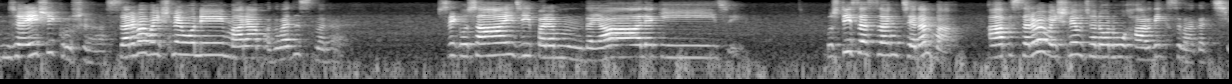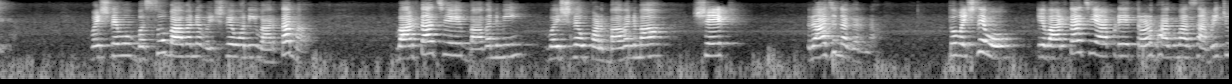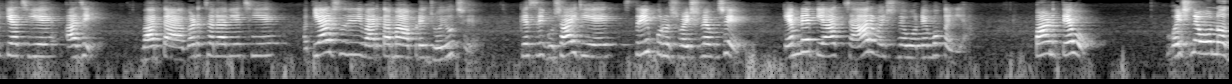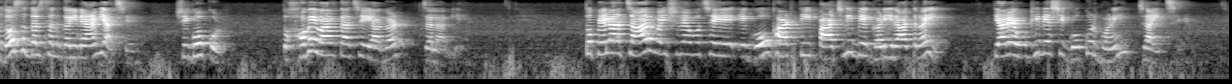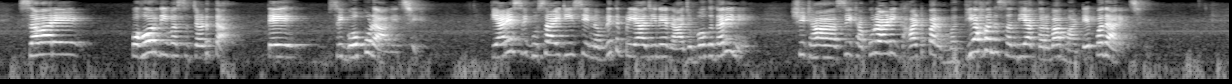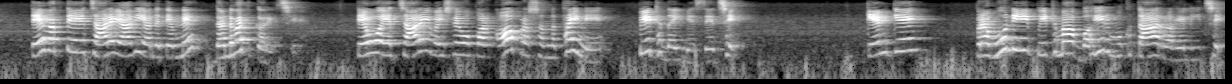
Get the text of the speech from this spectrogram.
જય શ્રી કૃષ્ણ. સર્વ વૈષ્ણવોને મારા ભગવદ સ્મરણ. શ્રી ગોસાઈજી પરમ દયાલ કી છે પુષ્ટિ સત્સંગ ચેનલમાં આપ સર્વ વૈષ્ણવજનોનું હાર્દિક સ્વાગત છે. વૈષ્ણવો બસો બાવન વૈષ્ણવોની વાર્તામાં, વાર્તા છે બાવનમી, વૈષ્ણવ પણ બાવનમાં, શેઠ રાજનગરના. તો વૈષ્ણવો એ વાર્તા છે આપણે ત્રણ ભાગમાં સાંભળી ચૂક્યા છીએ. આજે વાર્તા આગળ ચલાવીએ છીએ. અત્યાર સુધીની વાર્તામાં આપણે જોયું છે કે શ્રી ગુસાઈજીએ સ્ત્રી પુરુષ વૈષ્ણવ છે, એમને ત્યાં ચાર વૈષ્ણવોને મોકલ્યા. પણ તેઓ વૈષ્ણવોનો દોષ દર્શન કરીને આવ્યા છે શ્રી ગોકુળ. તો હવે વાર્તા છે એ આગળ ચલાવીએ. તો પેલા ચાર વૈષ્ણવો છે એ ગોઘાટથી પાછલી બે ઘડી રાત રહી ત્યારે ઉઠીને શ્રી ગોકુળ ભણી જાય છે. સવારે પહોર દિવસ ચડતા તે શ્રી ગોકુળ આવે છે. ત્યારે શ્રી ગુસાઈજી શ્રી નમૃત પ્રિયાજીને રાજભોગ ધરીને શ્રી શ્રી ઠકુરાણી ઘાટ પર મધ્યાહન સંધ્યા કરવા માટે પધારે છે. તે વખતે ચારેય આવી અને તેમને દંડવત કરે છે. તેઓ એ ચારેય વૈષ્ણવો પર અપ્રસન્ન થઈને પીઠ દઈ બેસે છે. કેમ કે પ્રભુની પીઠમાં બહિર્મુખતા રહેલી છે.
